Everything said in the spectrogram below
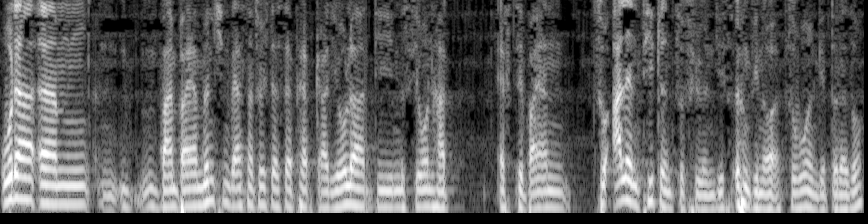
Oder ähm, beim Bayern München wäre es natürlich, dass der Pep Guardiola die Mission hat, FC Bayern zu allen Titeln zu führen, die es irgendwie nur zu holen gibt oder so.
